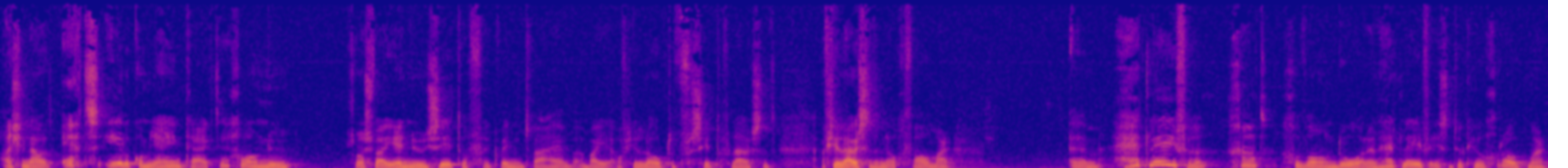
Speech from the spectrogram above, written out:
als je nou echt eerlijk om je heen kijkt, hè, gewoon nu, Zoals waar jij nu zit, of ik weet niet waar, waar je, of je loopt of zit of luistert. Of je luistert in elk geval. Maar ehm, het leven gaat gewoon door. En het leven is natuurlijk heel groot. Maar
